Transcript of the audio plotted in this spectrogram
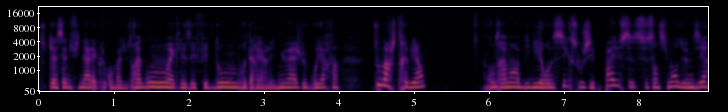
toute la scène finale avec le combat du dragon, avec les effets d'ombre derrière les nuages, le brouillard, enfin tout marche très bien. Contrairement à Big Hero 6 où j'ai pas eu ce, ce sentiment de me dire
